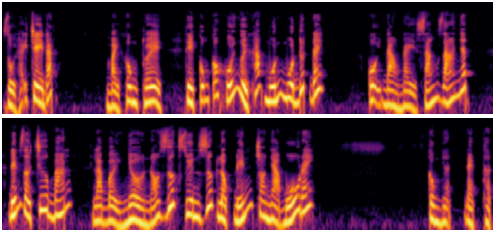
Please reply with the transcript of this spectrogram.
rồi hãy chê đắt. Mày không thuê thì cũng có khối người khác muốn mua đứt đấy cội đào này sáng giá nhất, đến giờ chưa bán là bởi nhờ nó rước duyên rước lộc đến cho nhà bố đấy. Công nhận đẹp thật,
